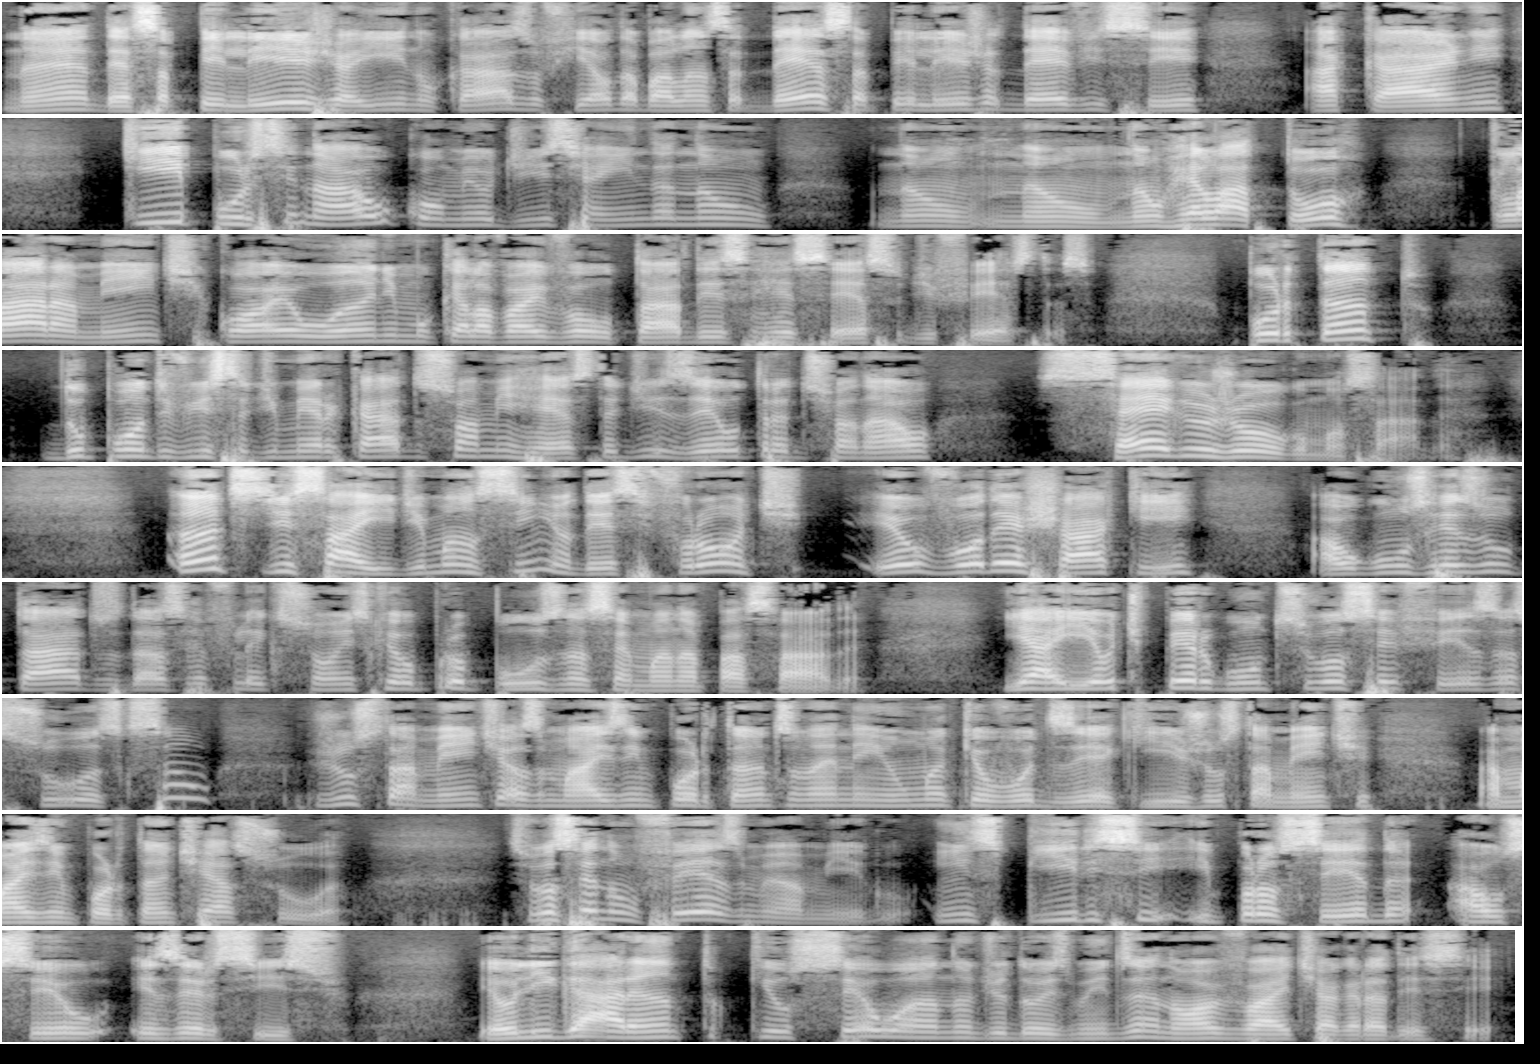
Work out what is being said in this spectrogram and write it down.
né, dessa peleja aí, no caso, o fiel da balança dessa peleja deve ser a carne, que por sinal, como eu disse, ainda não, não, não, não relatou claramente qual é o ânimo que ela vai voltar desse recesso de festas. Portanto, do ponto de vista de mercado, só me resta dizer o tradicional segue o jogo, moçada. Antes de sair de mansinho desse fronte, eu vou deixar aqui alguns resultados das reflexões que eu propus na semana passada. E aí eu te pergunto se você fez as suas, que são justamente as mais importantes, não é nenhuma que eu vou dizer aqui, justamente a mais importante é a sua. Se você não fez, meu amigo, inspire-se e proceda ao seu exercício. Eu lhe garanto que o seu ano de 2019 vai te agradecer.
